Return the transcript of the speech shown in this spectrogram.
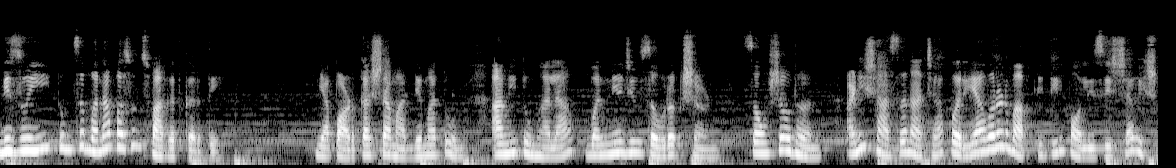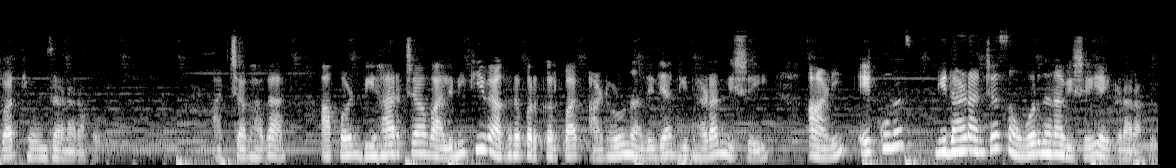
मी जुई तुमचं मनापासून स्वागत करते. या पॉडकास्टच्या माध्यमातून आम्ही तुम्हाला वन्यजीव संरक्षण संशोधन आणि शासनाच्या पर्यावरण बाबतीतील पॉलिसीच्या विश्वात घेऊन जाणार आहोत. आजच्या भागात आपण बिहारच्या वाल्मिकी व्याघ्र प्रकल्पात आढळून आलेल्या गिधाडांविषयी आणि एकूणच गिधाडांच्या संवर्धनाविषयी ऐकणार आहोत.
